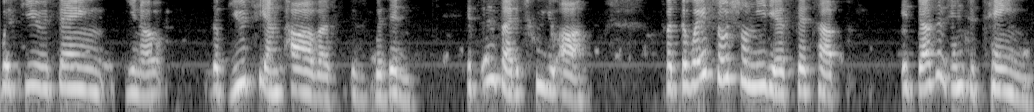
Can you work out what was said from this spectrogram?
with you saying, you know, the beauty and power of us is within. It's inside, it's who you are. But the way social media is set up, it doesn't entertain,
